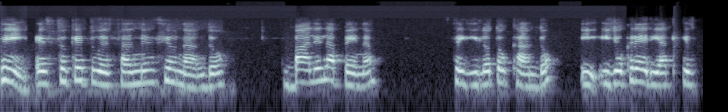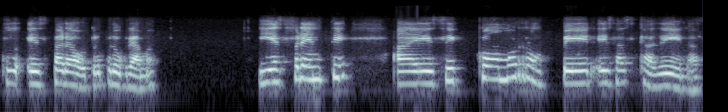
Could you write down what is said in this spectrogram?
Sí, esto que tú estás mencionando vale la pena seguirlo tocando y, yo creería que esto es para otro programa. Y es frente a ese cómo romper esas cadenas,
